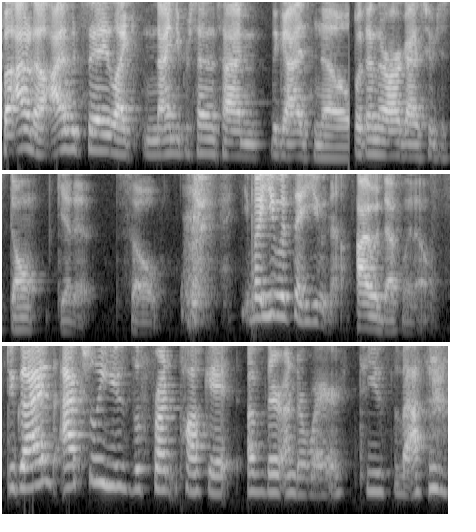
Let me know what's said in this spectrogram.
But I don't know. I would say like 90% of the time the guys know, but then there are guys who just don't get it. So But you would say you know. I would definitely know. Do guys actually use the front pocket of their underwear to use the bathroom?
